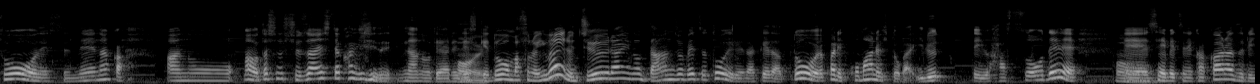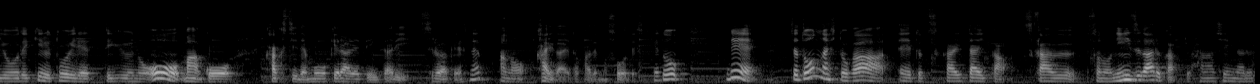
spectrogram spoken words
そうですねなんかあのまあ、私の取材した限りなのであれですけど、いまあ、そのいわゆる従来の男女別トイレだけだとやっぱり困る人がいるっていう発想で、えー性別に関わらず利用できるトイレっていうのを、まあ、こう各地で設けられていたりするわけですねあの海外とかでもそうですけど。でじゃあどんな人が、えー、と使いたいか使うそのニーズがあるかっていう話になる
